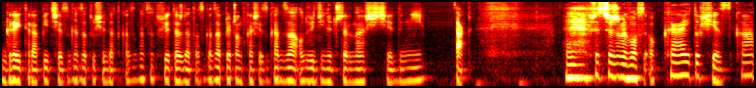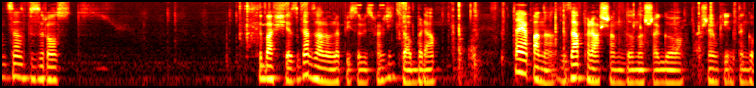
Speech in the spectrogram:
Great Rapid się zgadza, tu się datka zgadza, tu się też data zgadza, pieczątka się zgadza, odwiedziny 14 dni. Tak. E, przestrzeżone włosy, ok, to się zgadza, wzrost. Chyba się zgadza, ale lepiej sobie sprawdzić. Dobra. To ja pana zapraszam do naszego przepięknego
